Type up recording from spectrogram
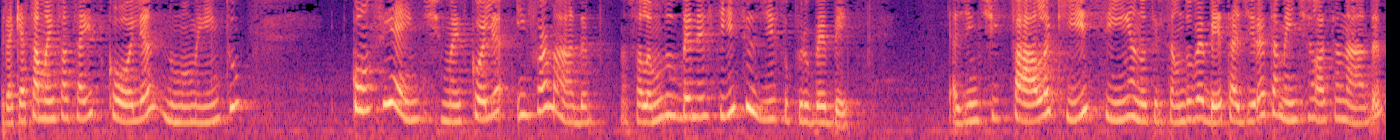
para que essa mãe faça a escolha no momento consciente, uma escolha informada. Nós falamos os benefícios disso para o bebê. A gente fala que sim, a nutrição do bebê está diretamente relacionada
